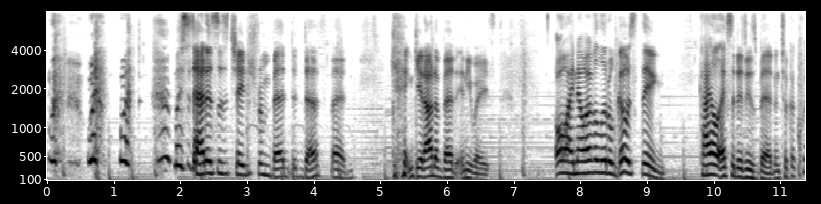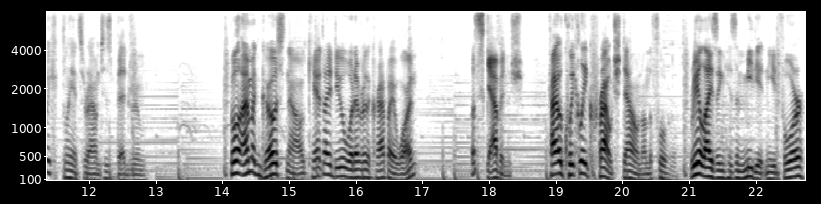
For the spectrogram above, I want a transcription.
What, what, My status has changed from bed to deathbed. Get, get out of bed anyways. Oh, I now have a little ghost thing. Kyle exited his bed and took a quick glance around his bedroom. Well, I'm a ghost now. Can't I do whatever the crap I want? Let's scavenge. Kyle quickly crouched down on the floor, realizing his immediate need for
